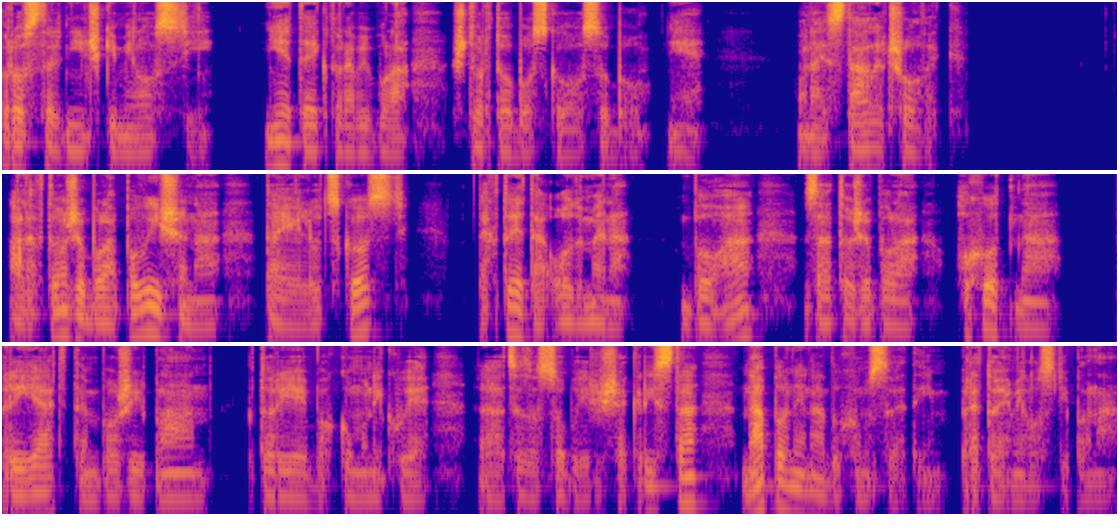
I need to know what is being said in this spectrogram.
prostredníčky milostí. Nie tej, ktorá by bola štvrtou boskou osobou. Nie. Ona je stále človek. Ale v tom, že bola povýšená tá jej ľudskosť, tak to je tá odmena Boha za to, že bola ochotná prijať ten Boží plán, ktorý jej Boh komunikuje e, cez osobu Ježiša Krista, naplnená Duchom Svetým. Preto je milosti plná.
